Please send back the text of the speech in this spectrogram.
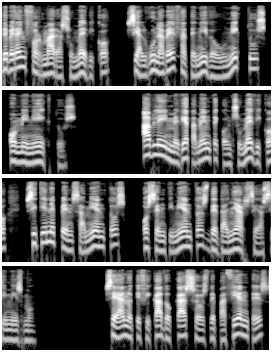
deberá informar a su médico si alguna vez ha tenido un ictus o mini ictus. Hable inmediatamente con su médico si tiene pensamientos o sentimientos de dañarse a sí mismo. Se han notificado casos de pacientes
